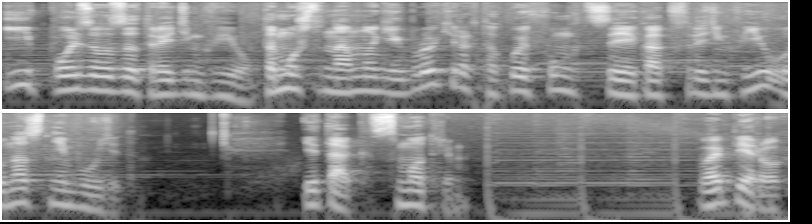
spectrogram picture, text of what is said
и пользоваться TradingView. Потому что на многих брокерах такой функции, как в TradingView, у нас не будет. Итак, смотрим. Во-первых,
